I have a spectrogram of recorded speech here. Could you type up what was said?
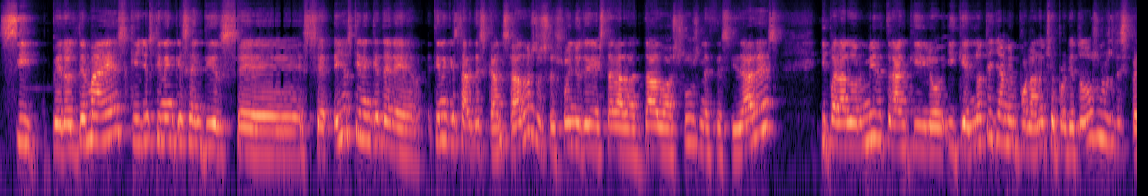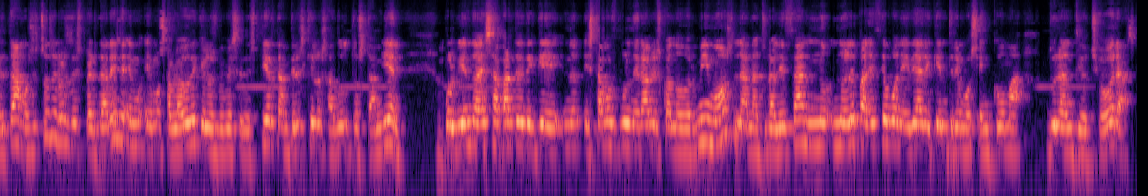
Sí, pero el tema es que ellos tienen que sentirse, ellos tienen que tener, tienen que estar descansados, o sea, el sueño tiene que estar adaptado a sus necesidades y para dormir tranquilo y que no te llamen por la noche, porque todos nos despertamos. Esto de los despertares, hemos hablado de que los bebés se despiertan, pero es que los adultos también. Volviendo a esa parte de que estamos vulnerables cuando dormimos, la naturaleza no, no le parece buena idea de que entremos en coma durante ocho horas.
